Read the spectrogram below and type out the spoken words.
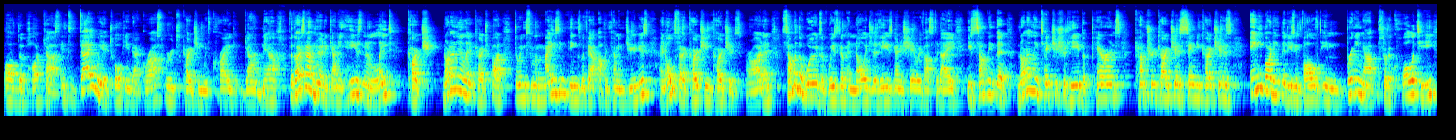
of the podcast. And today we are talking about grassroots coaching with Craig Gunn. Now, for those who haven't heard of Gunny, he is an elite coach. Not only elite coach, but doing some amazing things with our up and coming juniors and also coaching coaches. All right. And some of the words of wisdom and knowledge that he is going to share with us today is something that not only teachers should hear, but parents, country coaches, senior coaches, anybody that is involved in bringing up sort of quality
